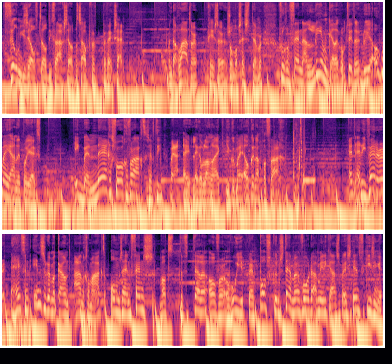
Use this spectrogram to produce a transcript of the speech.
film jezelf terwijl die vraag stelt. Dat zou perfect zijn. Een dag later, gisteren, zondag 6 september, vroeg een fan aan Liam Gallagher op Twitter: Doe je ook mee aan dit project? Ik ben nergens voor gevraagd, zegt hij. Maar ja, hey, lekker belangrijk. Je kunt mij elke dag wat vragen. En Eddie Vedder heeft een Instagram-account aangemaakt om zijn fans wat te vertellen over hoe je per post kunt stemmen voor de Amerikaanse presidentsverkiezingen.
